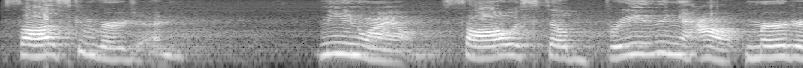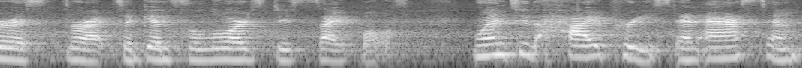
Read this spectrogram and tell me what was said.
Saul's conversion. Meanwhile, Saul was still breathing out murderous threats against the Lord's disciples. Went to the high priest and asked him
